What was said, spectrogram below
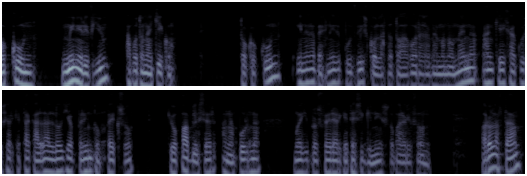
Cocoon Mini Review από τον Ακίκο. Το Cocoon είναι ένα παιχνίδι που δύσκολα θα το αγόραζα μεμονωμένα, αν και είχα ακούσει αρκετά καλά λόγια πριν το παίξω και ο publisher, Αναπούρνα, μου έχει προσφέρει αρκετές συγκινήσεις στο παρελθόν. Παρ' όλα αυτά,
